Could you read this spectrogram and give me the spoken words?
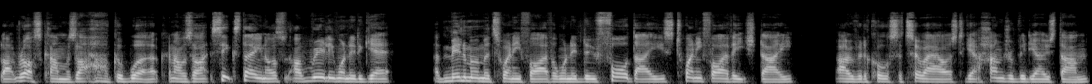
like Ross come was like, oh, good work, and I was like 16. I was I really wanted to get a minimum of 25. I wanted to do four days, 25 each day over the course of two hours to get 100 videos done.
